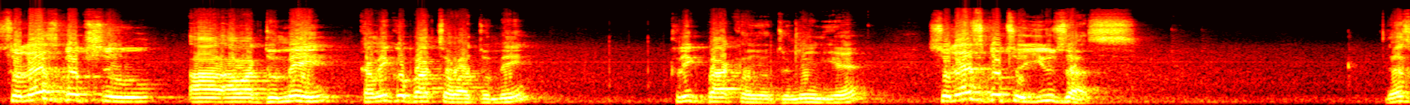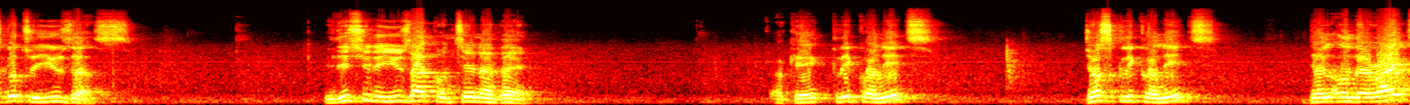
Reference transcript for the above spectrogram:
So let's go to uh, our domain. Can we go back to our domain? Click back on your domain here. So let's go to users. Let's go to users. Did you see the user container there? Okay, click on it. Just click on it. Then on the right,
